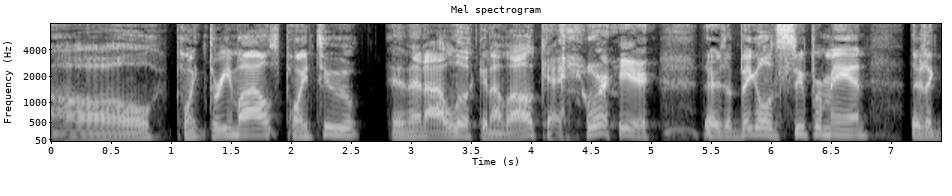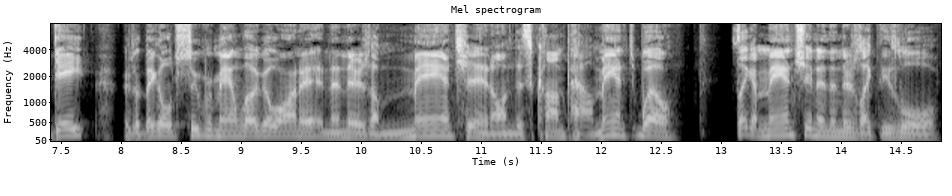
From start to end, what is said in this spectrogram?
Oh, 0.3 miles, 0.2 And then I look and I'm like, okay, we're here. There's a big old Superman. There's a gate. There's a big old Superman logo on it. And then there's a mansion on this compound. Man, well, it's like a mansion. And then there's like these little,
